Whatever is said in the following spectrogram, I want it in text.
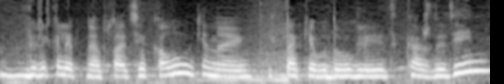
Великолепное платье Калугина. И так я буду выглядеть каждый день.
